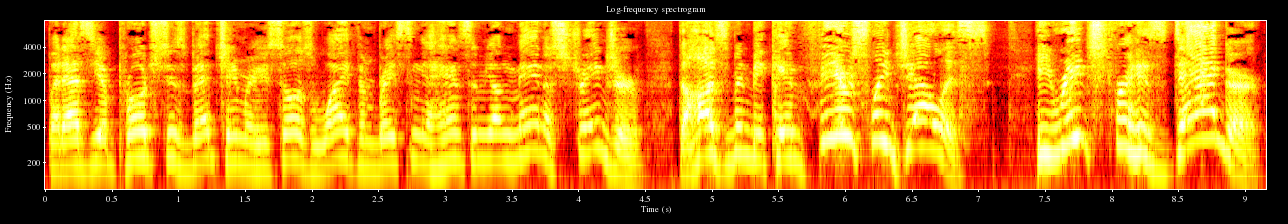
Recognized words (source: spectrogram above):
But as he approached his bedchamber, he saw his wife embracing a handsome young man, a stranger. The husband became fiercely jealous. He reached for his dagger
